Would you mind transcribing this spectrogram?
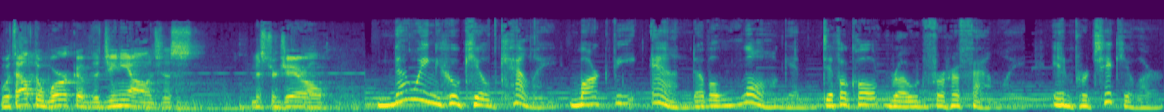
Without the work of the genealogist, Mr. Gerald, Knowing who killed Kelly marked the end of a long and difficult road for her family, in particular,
